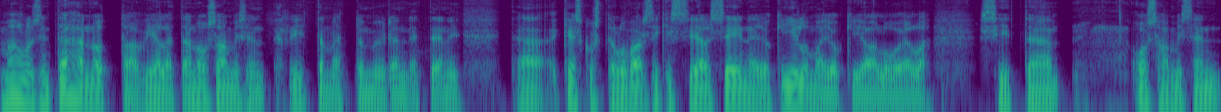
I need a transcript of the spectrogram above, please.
mä haluaisin tähän ottaa vielä tämän osaamisen riittämättömyyden eteen. Niin tämä keskustelu varsinkin siellä Seinäjoki-Ilmajoki-alueella siitä osaamisen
